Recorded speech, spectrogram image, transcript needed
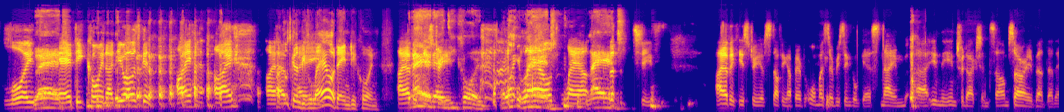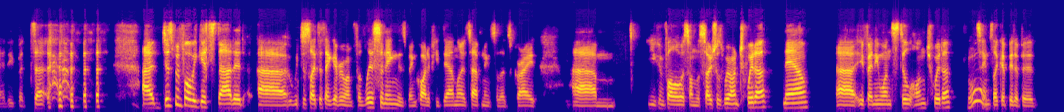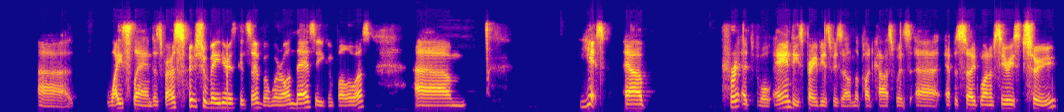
Lloyd Lad. Andy Coyne. I knew I was going to. I, ha- I, I I have was going to be loud, Andy Coyne. I have a history. Andy Coyne. I like loud, lad. loud. Jeez. I have a history of stuffing up every, almost every single guest name uh, in the introduction, so I'm sorry about that, Andy. But uh, uh, just before we get started, uh, we'd just like to thank everyone for listening. There's been quite a few downloads happening, so that's great. Um, you can follow us on the socials. We're on Twitter now. Uh, if anyone's still on Twitter, it seems like a bit of a uh, wasteland as far as social media is concerned, but we're on there, so you can follow us. Um, yes, our pre- uh, well, Andy's previous visit on the podcast was uh, episode one of series two,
